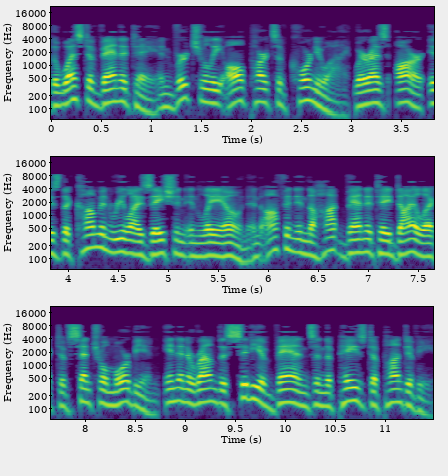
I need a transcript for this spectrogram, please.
the west of Vannetais and virtually all parts of Cornouailles whereas R is the common realization in Léon and often in the hot Vannetais dialect of Central Morbihan in and around the city of Vannes and the Pays de Pontivy,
